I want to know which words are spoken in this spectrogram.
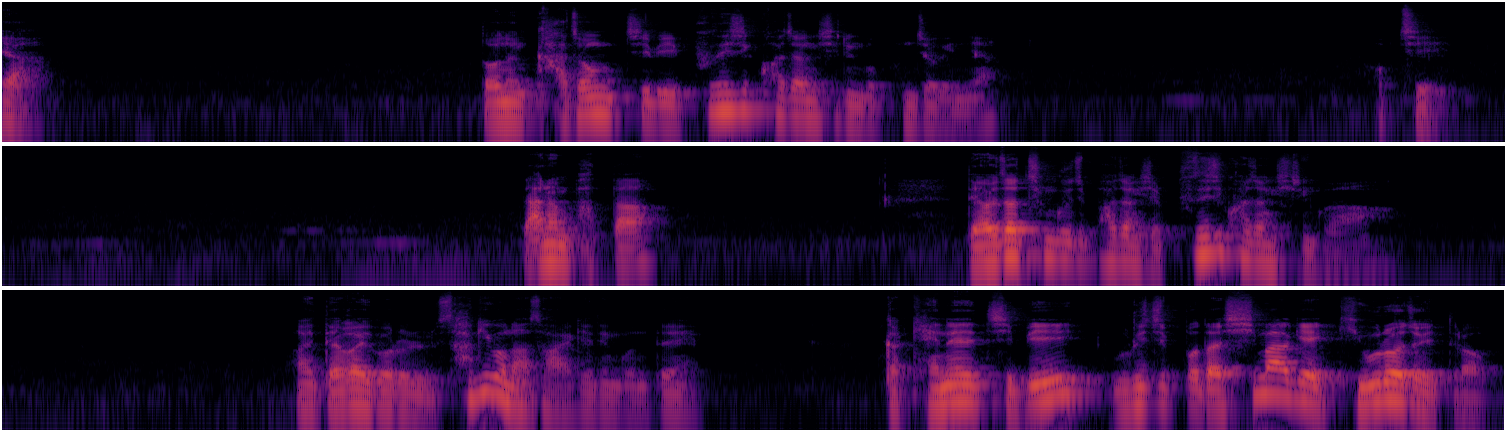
야, 너는 가정집이 푸세식 화장실인 거 본 적 있냐? 없지. 나는 봤다. 내 여자친구 집 화장실 푸세식 화장실인 거야. 아니, 내가 이거를 사귀고 나서 알게 된 건데, 그러니까 걔네 집이 우리 집보다 심하게 기울어져 있더라고.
